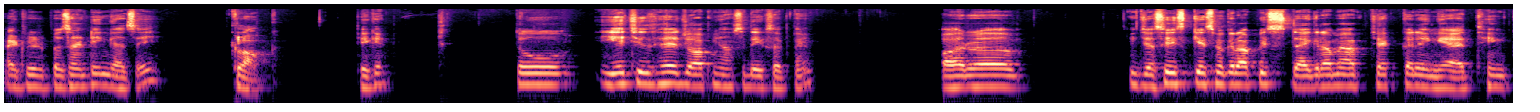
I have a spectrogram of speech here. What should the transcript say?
Right representing as a clock ठीक है? तो ये चीज़ है जो आप यहाँ से देख सकते हैं। और जैसे इस केस में अगर आप इस डायग्राम में आप चेक करेंगे आई थिंक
